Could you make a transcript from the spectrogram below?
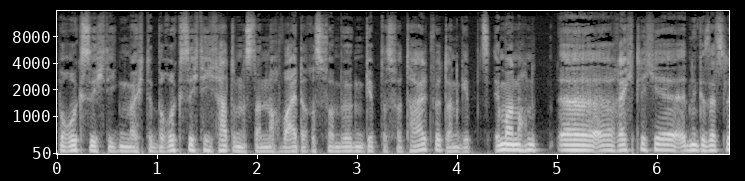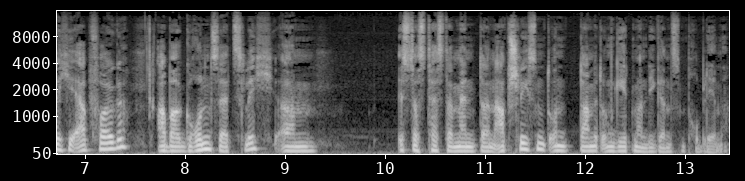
berücksichtigen möchte, berücksichtigt hat und es dann noch weiteres Vermögen gibt, das verteilt wird, dann gibt es immer noch eine äh, rechtliche, eine gesetzliche Erbfolge. Aber grundsätzlich ähm, ist das Testament dann abschließend und damit umgeht man die ganzen Probleme.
